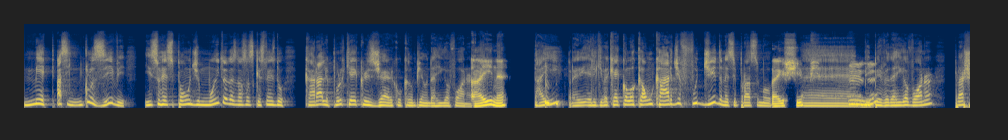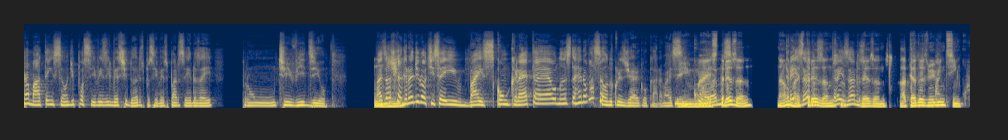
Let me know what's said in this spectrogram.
Met... Assim, inclusive, isso responde muito das nossas questões do caralho, por que Chris Jericho campeão da Ring of Honor? Tá aí, né? Tá aí, pra ele, ele que vai- quer colocar um card fudido nesse próximo Flagship. é, Uhum. pay-per-view da Ring of Honor pra chamar a atenção de possíveis investidores, possíveis parceiros aí pra um TV deal. Mas Uhum. acho que a grande notícia aí mais concreta é o lance da renovação do Chris Jericho, cara. Mais Tem cinco mais anos. três anos. Não, Três mais anos? três anos. Três não, anos. Três anos. Até 2025.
